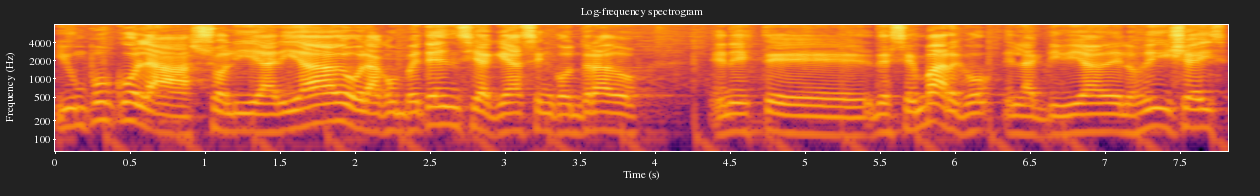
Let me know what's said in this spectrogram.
y un poco la solidaridad o la competencia que has encontrado en este desembarco en la actividad de los DJs.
